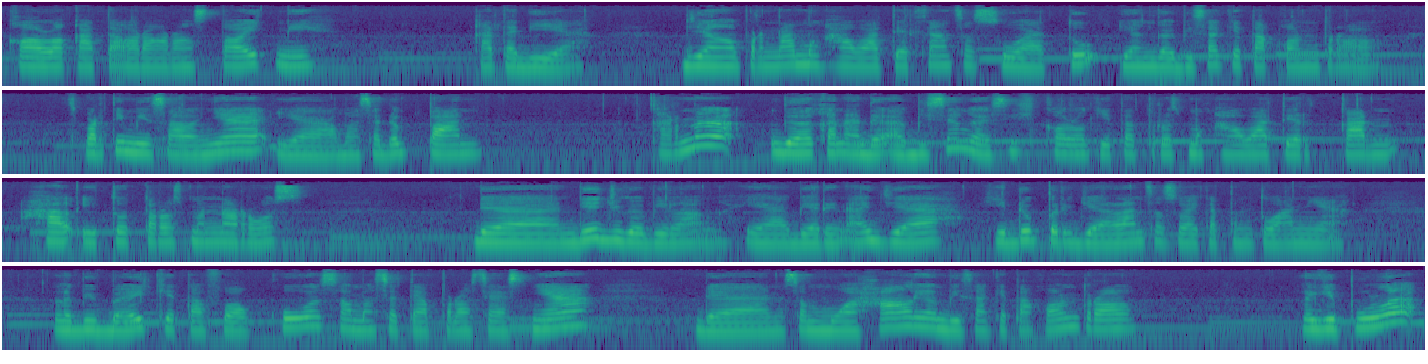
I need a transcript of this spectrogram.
Kalau kata orang-orang stoik nih kata dia jangan pernah mengkhawatirkan sesuatu yang gak bisa kita kontrol seperti misalnya ya masa depan karena gak akan ada habisnya gak sih kalau kita terus mengkhawatirkan hal itu terus menerus dan dia juga bilang, ya biarin aja, hidup berjalan sesuai ketentuannya. Lebih baik kita fokus sama setiap prosesnya dan semua hal yang bisa kita kontrol. Lagi pula,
